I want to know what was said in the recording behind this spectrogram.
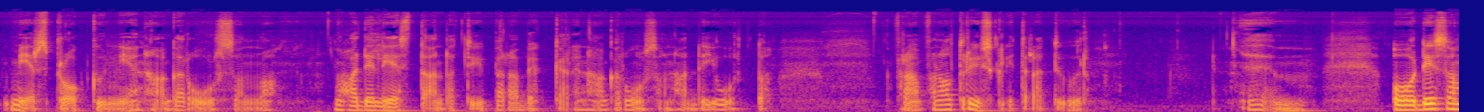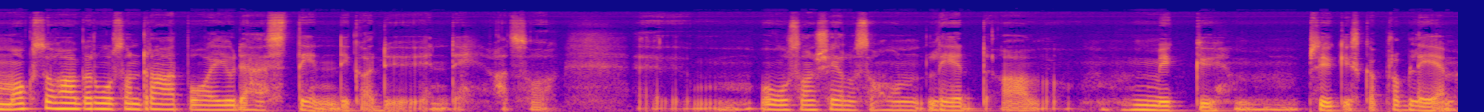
mer språkkunnig än Hagar Olsson och, och hade läst andra typer av böcker än Hagar Olsson hade gjort. Och framförallt rysk litteratur. Um, och det som också Hagar Olsson drar på är ju det här ständiga döende. Alltså um, Olsson själv så hon led av mycket mm, psykiska problem,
